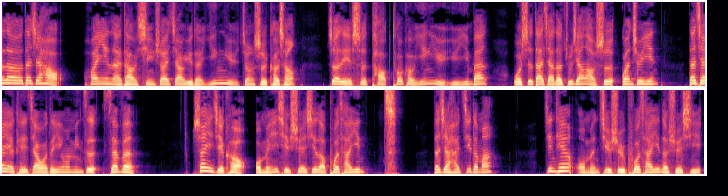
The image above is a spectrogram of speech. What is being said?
Hello，大家好，欢迎来到秦帅教育的英语正式课程。这里是 Top 脱口英语语音班，我是大家的主讲老师关秋英，大家也可以叫我的英文名字 Seven。上一节课我们一起学习了破擦音大家还记得吗？今天我们继续破擦音的学习。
